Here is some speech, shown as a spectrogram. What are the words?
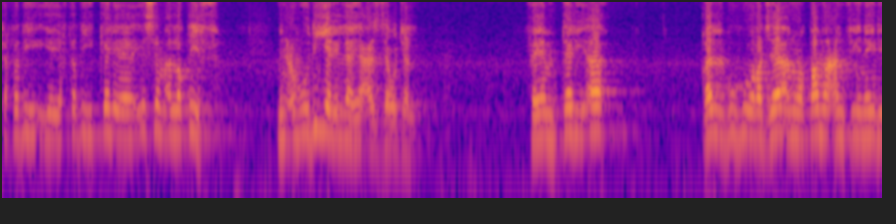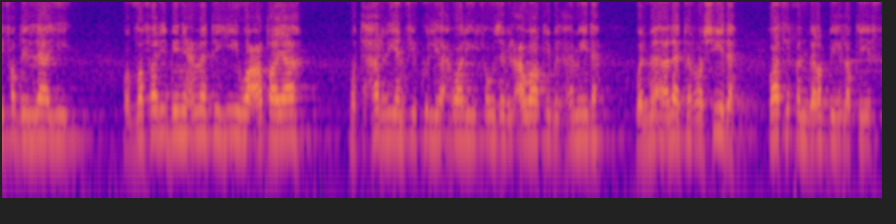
تقتضيه يقتضيه اسم اللطيف من عبودية لله عز وجل. فيمتلئ قلبه رجاء وطمعا في نيل فضل الله والظفر بنعمته وعطاياه متحريا في كل أحواله الفوز بالعواقب الحميدة والمآلات الرشيدة واثقا بربه اللطيف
